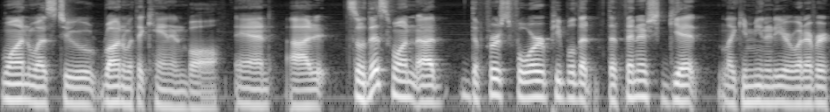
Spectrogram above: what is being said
one was to run with a cannonball, and uh, so this one, uh, the first four people that that finish get like immunity or whatever.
